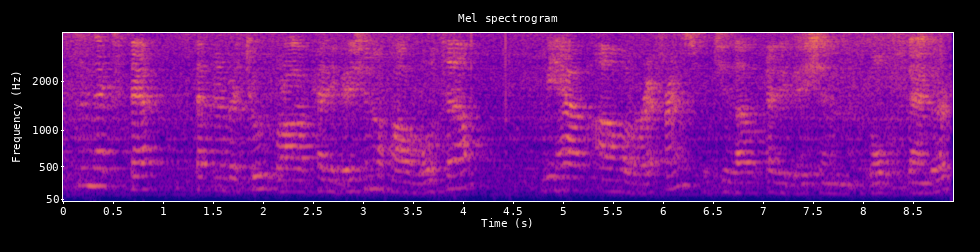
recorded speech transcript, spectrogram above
this is the next step step number two for our calibration of our load cell we have our reference which is our calibration gold standard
